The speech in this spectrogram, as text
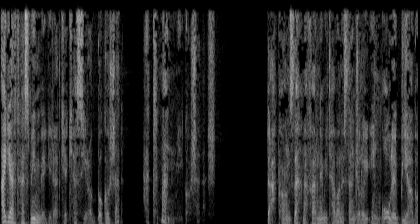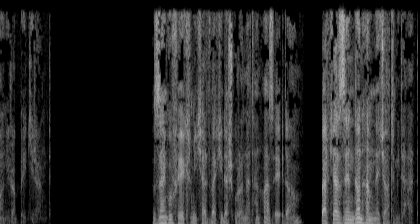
اگر تصمیم بگیرد که کسی را بکشد حتما میکشدش ده پانزده نفر نمی توانستند جلوی این قول بیابانی را بگیرند زنگو فکر می کرد وکیلش او را نه تنها از اعدام بلکه از زندان هم نجات می دهد.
